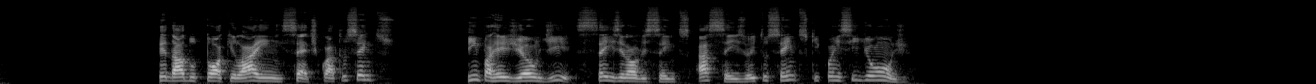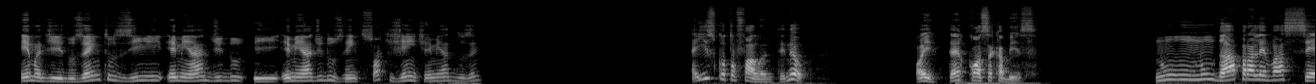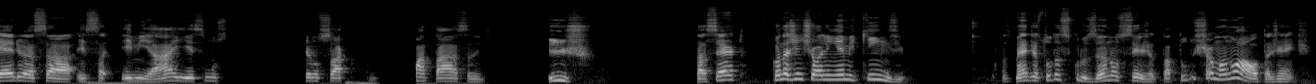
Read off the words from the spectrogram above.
Ter dado o toque lá em 7400, vim para a região de 6.900 a 6.800, que coincide onde? EMA de 200 e MA de, e MA de 200. Só que, gente, MA de 200... É isso que eu tô falando, entendeu? Olha, até coça a cabeça. Não, não dá para levar a sério essa, essa MA e esse mosquito no saco matar essa bicho. Tá certo? Quando a gente olha em M15, as médias todas cruzando, ou seja, tá tudo chamando alta, gente.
